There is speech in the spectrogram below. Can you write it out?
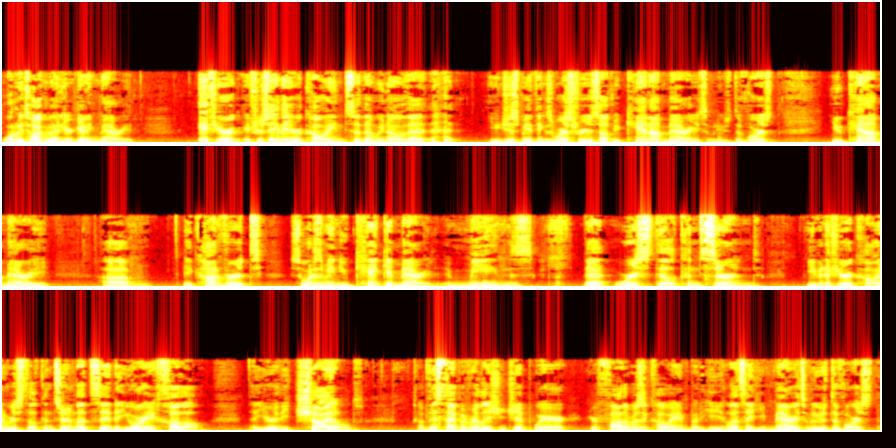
what are we talking about here? Getting married. If you're if you're saying that you're a so then we know that you just made things worse for yourself. You cannot marry somebody who's divorced. You cannot marry um, a convert. So what does it mean you can't get married? It means that we're still concerned, even if you're a Kohen, we're still concerned, let's say, that you are a Chalal, that you're the child of this type of relationship where your father was a Kohen, but he, let's say he married somebody who was divorced,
